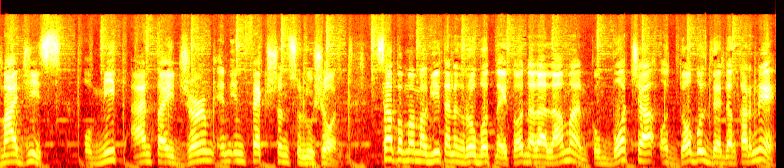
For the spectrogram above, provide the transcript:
MAGIS o Meat Anti-Germ and Infection Solution. Sa pamamagitan ng robot na ito, nalalaman kung botcha o double dead ang karne.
